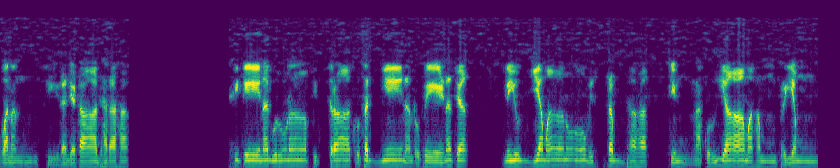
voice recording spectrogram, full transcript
वनम् क्षीरजटाधरः हितेन गुरुणा पित्रा कृतज्ञेन नृपेण च नियुज्यमानो विस्रब्धः किम् न कुर्यामहम् प्रियम्।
